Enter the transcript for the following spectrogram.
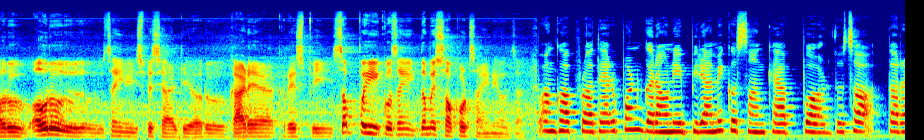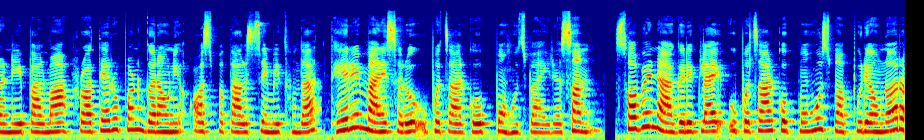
अरू अरू चाहिँ स्पेसियालिटीहरू कार्डियाक रेस्पी सबैको चाहिँ एकदमै सपोर्ट चाहिने हुन्छ। अङ्ग प्रत्यारोपण गराउने बिरामीको सङ्ख्या बढ्दो छ तर नेपालमा प्रत्यारोपण गराउने अस्पताल सीमित हुँदा धेरै मानिसहरू उपचारको पहुँच बाहिर छन्। सबै नागरिकलाई उपचारको पहुँचमा पुर्याउन र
